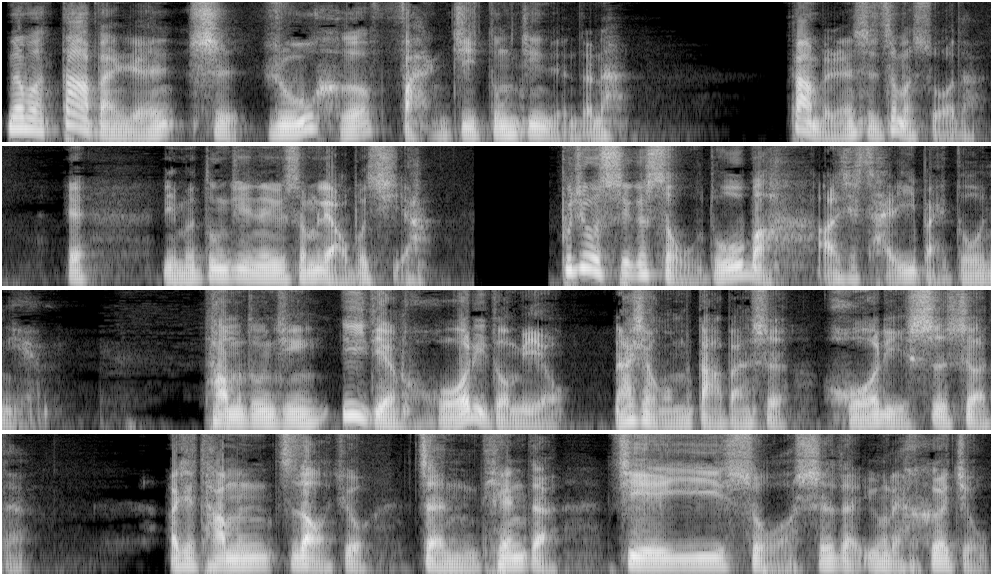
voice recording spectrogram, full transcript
那么大阪人是如何反击东京人的呢？大阪人是这么说的：“哎，你们东京人有什么了不起啊？不就是一个首都嘛，而且才一百多年，他们东京一点活力都没有，哪像我们大阪是活力四射的。而且他们知道，就整天的节衣缩食的用来喝酒，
